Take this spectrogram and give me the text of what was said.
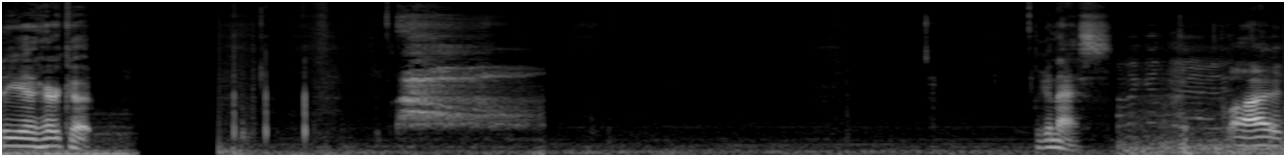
to get a haircut. Looking nice. Bye.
